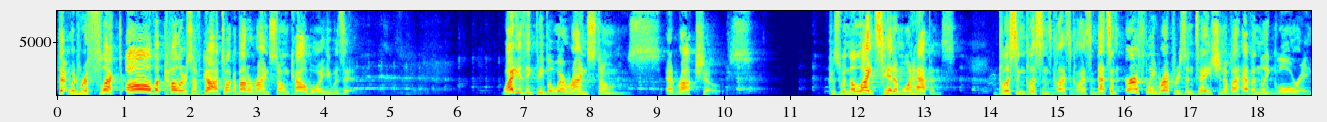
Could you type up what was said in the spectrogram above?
that would reflect all the colors of God. Talk about a rhinestone cowboy, he was it. Why do you think people wear rhinestones at rock shows? Because when the lights hit them, what happens? Glisten, glistens, glisten, glisten. That's an earthly representation of a heavenly glory.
